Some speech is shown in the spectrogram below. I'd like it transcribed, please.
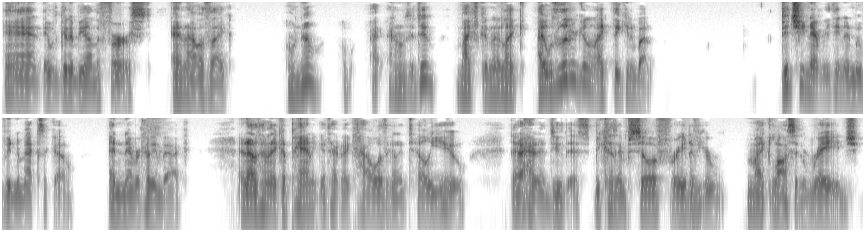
And it was going to be on the first, and I was like, oh no, I, I don't know what to do. Mike's gonna like. I was literally gonna like thinking about ditching everything and moving to Mexico and never coming back. And I was having like a panic attack, like how was I going to tell you that I had to do this because I'm so afraid of your Mike Lawson rage.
